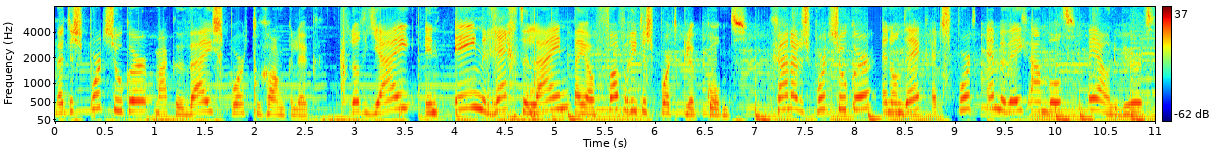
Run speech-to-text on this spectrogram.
met de Sportzoeker maken wij sport toegankelijk. Zodat jij in één rechte lijn bij jouw favoriete sportclub komt. Ga naar de Sportzoeker en ontdek het sport- en beweegaanbod bij jou in de buurt.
